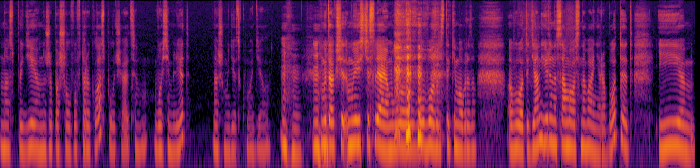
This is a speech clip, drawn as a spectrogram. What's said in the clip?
у нас, по идее, он уже пошел во второй класс, получается, ему 8 лет, нашему детскому отделу. Uh-huh. Uh-huh. Мы так мы исчисляем возраст таким образом. Вот. И Диана Юрьевна с самого основания работает и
